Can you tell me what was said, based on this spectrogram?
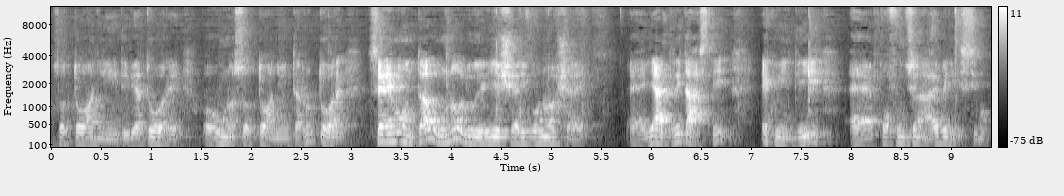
sotto ogni deviatore o uno sotto ogni interruttore, se ne monta uno, lui riesce a riconoscere eh, gli altri tasti e quindi eh, può funzionare benissimo.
